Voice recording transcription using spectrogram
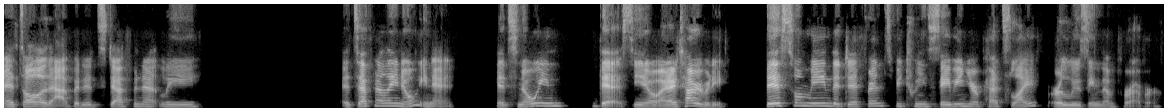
it's all of that, but it's definitely, it's definitely knowing it. It's knowing this, you know, and I tell everybody, this will mean the difference between saving your pet's life or losing them forever.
